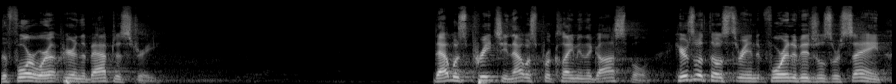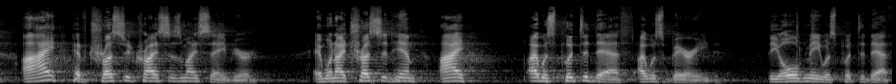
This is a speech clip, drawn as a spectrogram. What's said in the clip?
The four were up here in the baptistry. That was preaching, that was proclaiming the gospel. Here's what those three, four individuals were saying I have trusted Christ as my Savior. And when I trusted Him, I, I was put to death, I was buried. The old me was put to death.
